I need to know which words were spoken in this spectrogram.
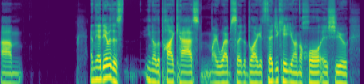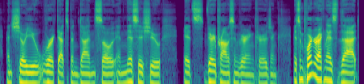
Um, and the idea with this, you know, the podcast, my website, the blog, it's to educate you on the whole issue and show you work that's been done. So in this issue, it's very promising, very encouraging. It's important to recognize that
